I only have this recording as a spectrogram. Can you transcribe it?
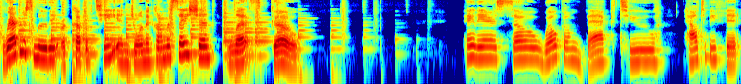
Grab your smoothie or cup of tea and join the conversation. Let's go. Hey there. So, welcome back to How to Be Fit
